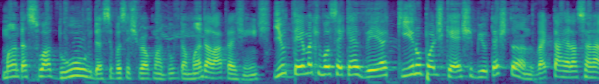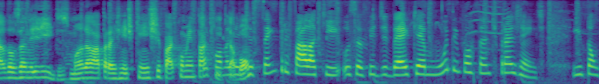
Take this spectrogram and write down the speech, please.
manda a sua dúvida, se você tiver alguma dúvida, manda lá pra gente. E o tema que você quer ver aqui no podcast Biotestando, vai que tá relacionado aos anelídeos, manda lá pra gente que a gente vai comentar E aqui, como tá a bom? gente sempre fala aqui, o seu feedback é muito importante pra gente. Então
